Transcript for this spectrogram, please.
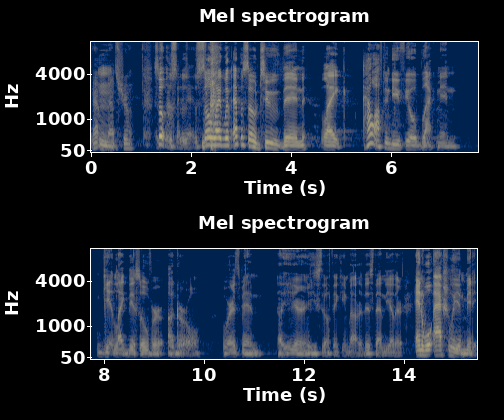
yeah, mm. that's true. So, not that so like with episode two, then like, how often do you feel black men get like this over a girl, where it's been a year and he's still thinking about her, this, that, and the other, and will actually admit it?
